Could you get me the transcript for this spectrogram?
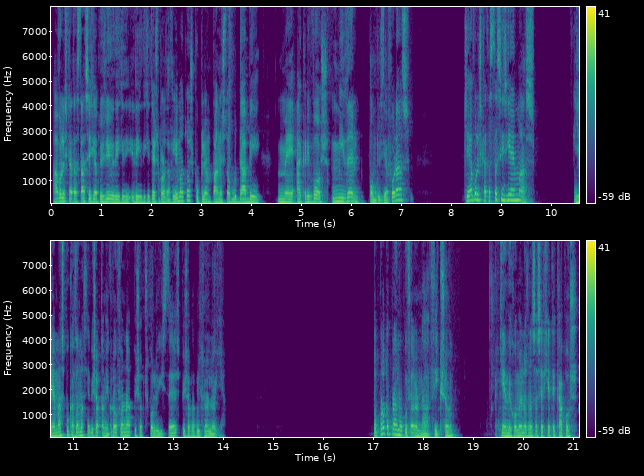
Άβολες καταστάσεις για τους δύο διεκδικητές του πρωταθλήματος που πλέον πάνε στο Μπουντάμπι με ακριβώς 0 πόντους διαφοράς και άβολες καταστάσεις για εμάς. Για εμάς που καθόμαστε πίσω από τα μικρόφωνα, πίσω από τους υπολογιστές, πίσω από τα πληκτρολόγια. Το πρώτο πράγμα που θέλω να θίξω και ενδεχομένως να σας έρχεται κάπως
